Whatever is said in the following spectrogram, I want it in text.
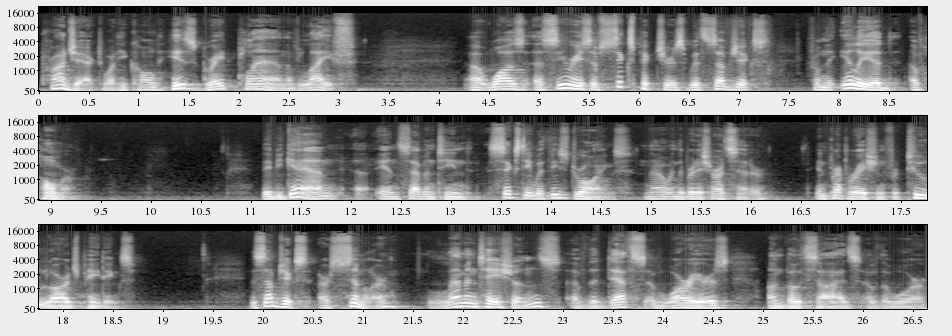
project, what he called his great plan of life, uh, was a series of six pictures with subjects from the Iliad of Homer. They began uh, in 1760 with these drawings, now in the British Art Center, in preparation for two large paintings. The subjects are similar lamentations of the deaths of warriors on both sides of the war.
